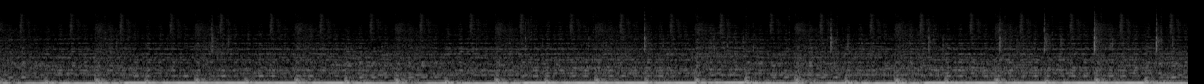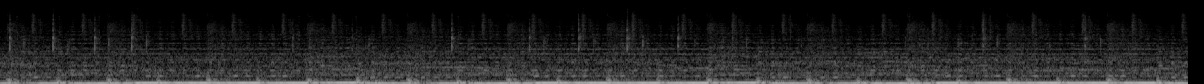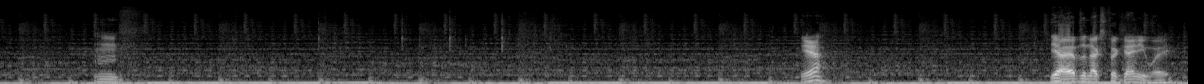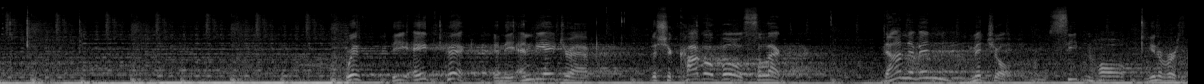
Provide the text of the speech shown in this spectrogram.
Hmm. Yeah. Yeah, I have the next pick anyway. With the eighth pick in the NBA draft, the Chicago Bulls select Donovan Mitchell from Seton Hall University.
